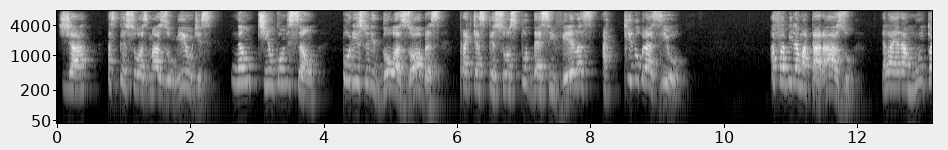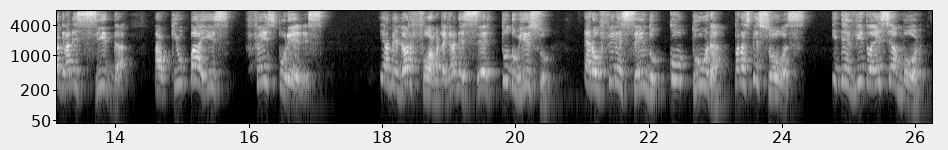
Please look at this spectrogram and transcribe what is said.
Já as pessoas mais humildes não tinham condição. Por isso ele doa as obras para que as pessoas pudessem vê-las aqui no Brasil. A família Matarazzo, ela era muito agradecida ao que o país fez por eles. E a melhor forma de agradecer tudo isso era oferecendo cultura para as pessoas. E devido a esse amor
